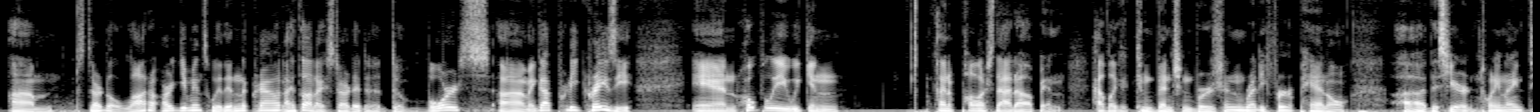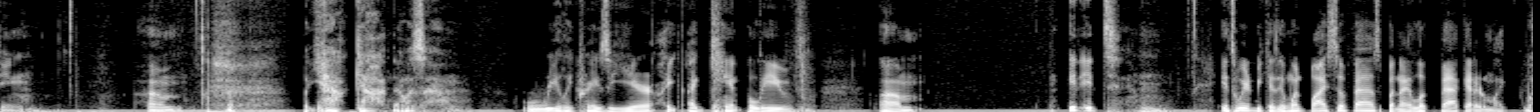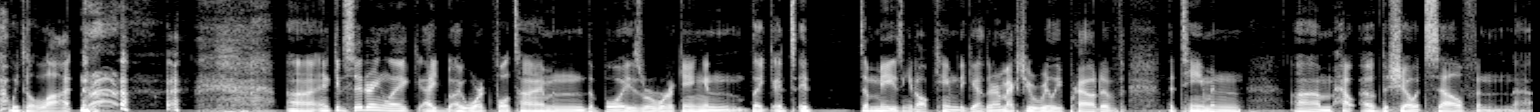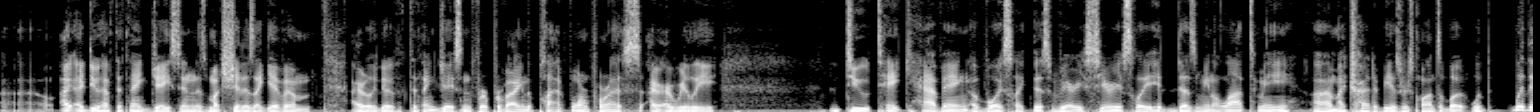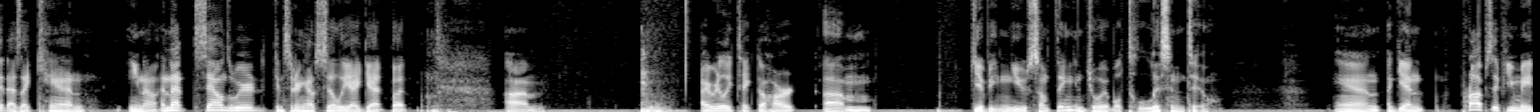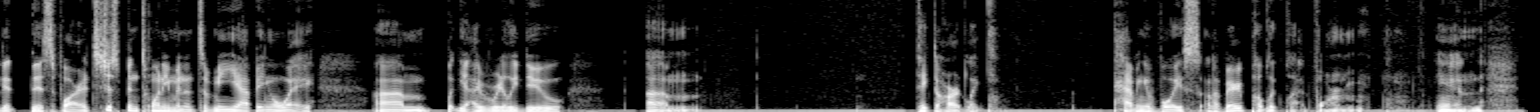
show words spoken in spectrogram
Um, started a lot of arguments within the crowd. I thought I started a divorce. Um, it got pretty crazy, and hopefully we can kind of polish that up and have like a convention version ready for a panel uh, this year in 2019. Um, but yeah, God, that was a really crazy year. I, I can't believe um, it it it's weird because it went by so fast, but I look back at it, I'm like, wow, we did a lot. uh, and considering like I, I work full time and the boys were working and like it's it, it's amazing it all came together. I'm actually really proud of the team and um, how of the show itself. And uh, I, I do have to thank Jason as much shit as I give him. I really do have to thank Jason for providing the platform for us. I, I really do take having a voice like this very seriously. It does mean a lot to me. Um, I try to be as responsible with with it as I can, you know. And that sounds weird considering how silly I get, but um, I really take to heart um, giving you something enjoyable to listen to. And again, props if you made it this far. It's just been 20 minutes of me yapping away. Um, but yeah, I really do um, take to heart like having a voice on a very public platform and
